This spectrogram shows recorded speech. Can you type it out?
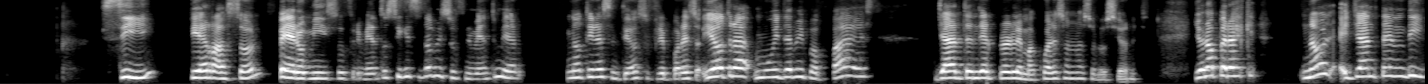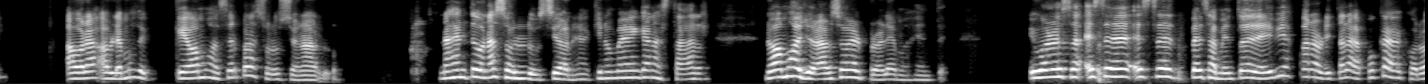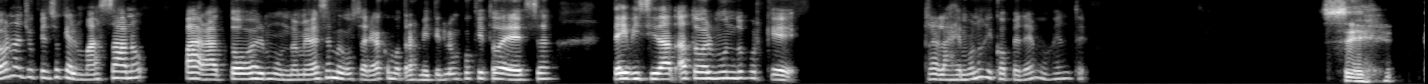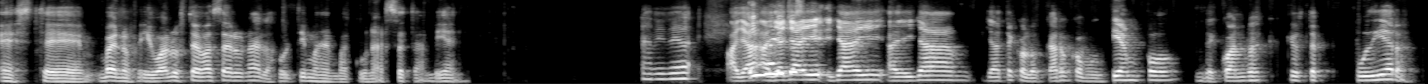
sí, tiene razón, pero mi sufrimiento sigue siendo mi sufrimiento, mira, no tiene sentido sufrir por eso. Y otra muy de mi papá es ya entendí el problema, ¿cuáles son las soluciones? Yo no, pero es que, no, ya entendí. Ahora hablemos de qué vamos a hacer para solucionarlo. Una gente de unas soluciones, aquí no me vengan a estar, no vamos a llorar sobre el problema, gente. Y bueno, ese, ese, ese pensamiento de David es para ahorita la época de corona, yo pienso que el más sano para todo el mundo. A mí a veces me gustaría como transmitirle un poquito de esa Davicidad a todo el mundo porque relajémonos y cooperemos, gente. Sí, este, bueno, igual usted va a ser una de las últimas en vacunarse también. A mí me va... Allá, allá ya, ya, ahí ya, ya te colocaron como un tiempo de cuándo es que usted pudiera.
